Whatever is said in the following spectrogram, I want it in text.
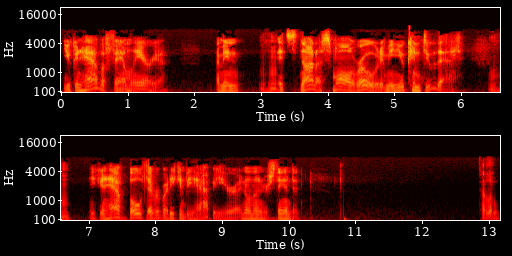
you can have a family area. I mean, Mhm. it's not a small road. I mean, you can do that. Mhm. You can have both. Everybody can be happy here. I don't understand it. Hello,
